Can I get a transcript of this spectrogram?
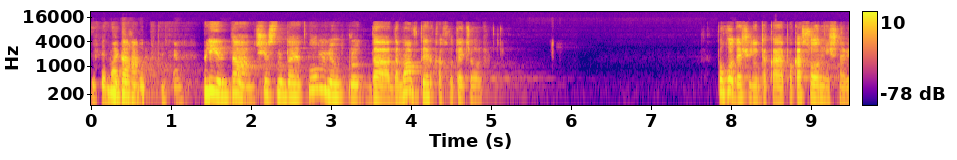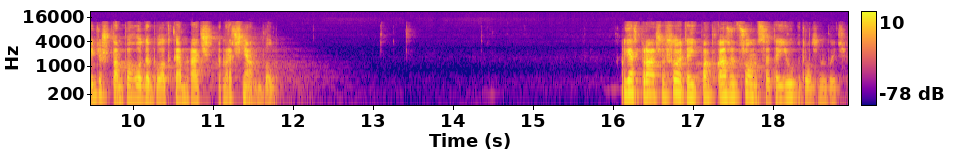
і ти бачиш Да. будинки. Блин, да, честно, да, я помню. вот про- да, дома в дырках вот эти вот. Погода еще не такая, пока солнечно, видишь, там погода была такая мрачная, мрачняк был. Я спрашиваю, что это, и показывает солнце, это юг должен быть.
